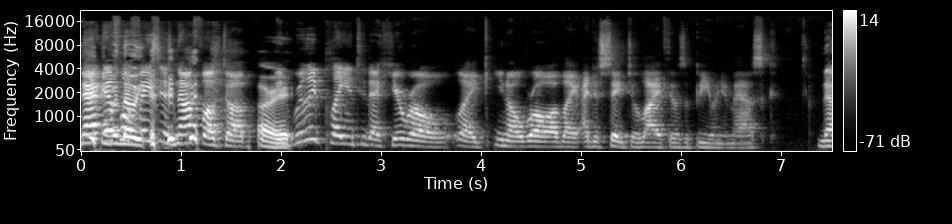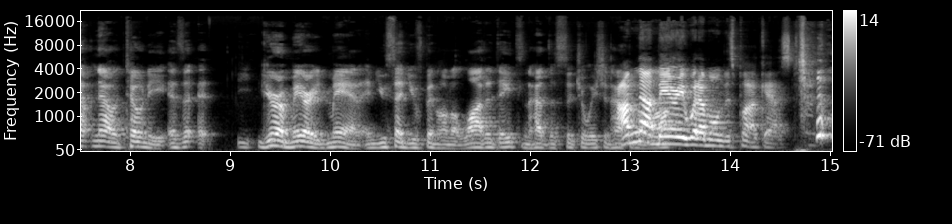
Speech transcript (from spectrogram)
Now, if Even her though- face is not fucked up, All right. you really play into that hero, like you know, role of like I just saved your life. There was a bee on your mask. now, now, Tony, is it? Uh, you're a married man, and you said you've been on a lot of dates and had this situation happen. I'm a not lot. married when I'm on this podcast.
